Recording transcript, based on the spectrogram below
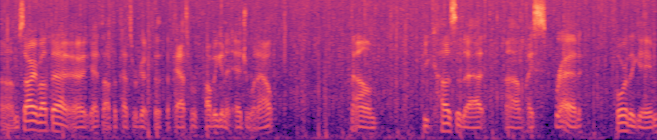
um, sorry about that. I, I, thought the pets were good, but the pats were probably going to edge one out. Um, because of that, uh, my spread for the game,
